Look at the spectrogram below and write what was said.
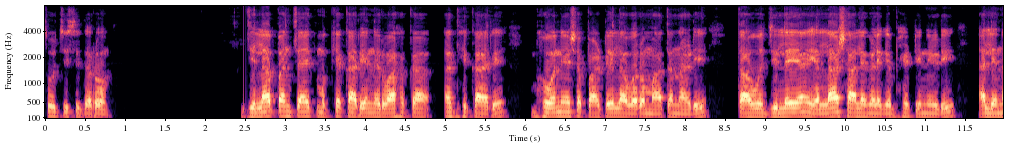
ಸೂಚಿಸಿದರು. ಜಿಲ್ಲಾ ಪಂಚಾಯತ್ ಮುಖ್ಯ ಕಾರ್ಯನಿರ್ವಾಹಕ ಅಧಿಕಾರಿ ಭುವನೇಶ ಪಾಟೀಲ್ ಅವರು ಮಾತನಾಡಿ, ತಾವು ಜಿಲ್ಲೆಯ ಎಲ್ಲಾ ಶಾಲೆಗಳಿಗೆ ಭೇಟಿ ನೀಡಿ ಅಲ್ಲಿನ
